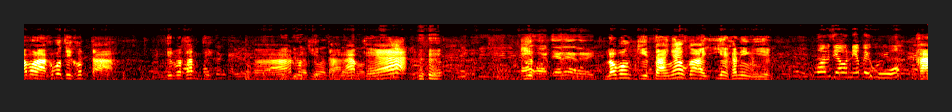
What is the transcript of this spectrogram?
เอาบ่ล่ะเขาบ่ติดคนตาติดว่าท่านติดอ่ามากีดตางามแท้กีดอ่อนแอๆเลย แล้วเบิ่งกีดตาเงาก็ไอ้เอี้ยคันนิ่งอีกว่ามันจะเอาเนี้ยไปหูขา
